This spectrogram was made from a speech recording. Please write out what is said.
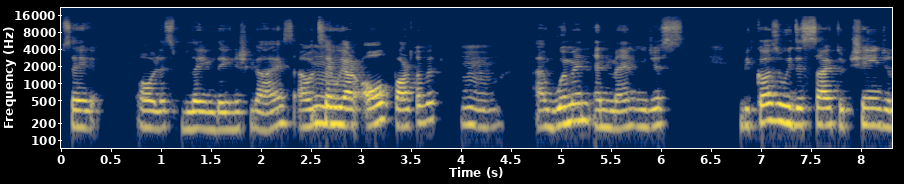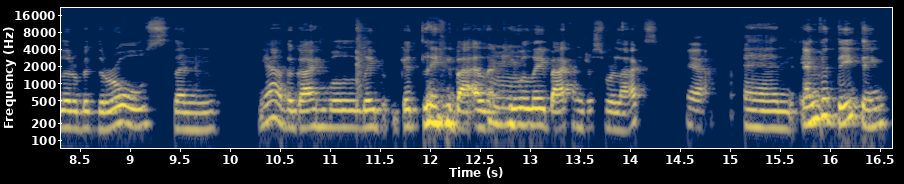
say, oh, let's blame Danish guys. I would say we Mm. are all part of it. Mm, Uh, women and men, we just, because we decide to change a little bit the roles, then yeah, the guy will lay, get laid back, like he Mm. will lay back and just relax. yeah. And in And- the dating,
